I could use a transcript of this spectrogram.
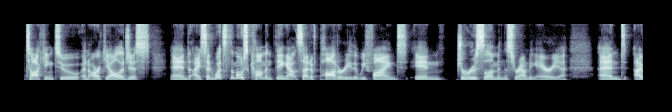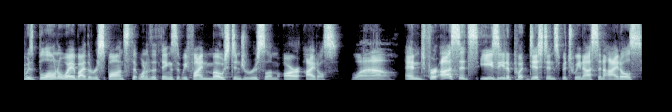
talking to an archaeologist, and I said, What's the most common thing outside of pottery that we find in Jerusalem and the surrounding area? And I was blown away by the response that one of the things that we find most in Jerusalem are idols. Wow. And for us, it's easy to put distance between us and idols.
